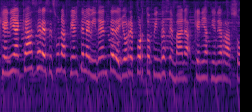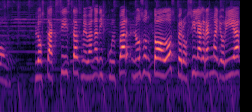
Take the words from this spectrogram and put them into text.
Kenia Cáceres es una fiel televidente de Yo Reporto Fin de Semana. Kenia tiene razón. Los taxistas me van a disculpar, no son todos, pero sí la gran mayoría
